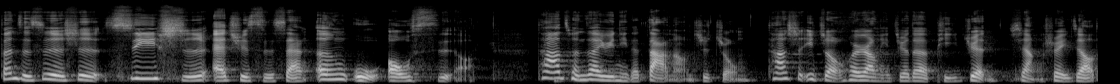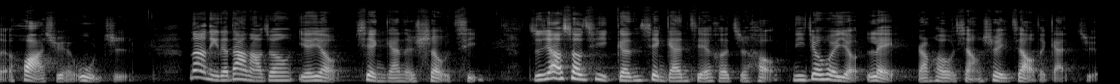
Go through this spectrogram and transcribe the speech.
分子式是 C 十 H 十三 N 五 O 四哦。它存在于你的大脑之中，它是一种会让你觉得疲倦、想睡觉的化学物质。那你的大脑中也有腺苷的受气，只要受气跟腺苷结合之后，你就会有累，然后想睡觉的感觉。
